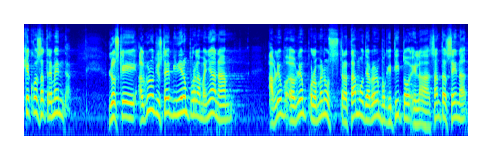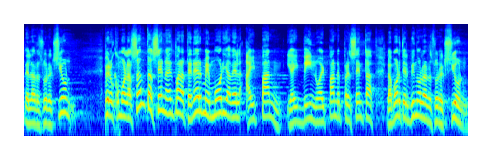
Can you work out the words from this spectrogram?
qué cosa tremenda. Los que algunos de ustedes vinieron por la mañana, hablé, por lo menos tratamos de hablar un poquitito en la Santa Cena de la Resurrección. Pero como la Santa Cena es para tener memoria del hay pan y hay vino, hay pan representa la muerte, el vino, la resurrección.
